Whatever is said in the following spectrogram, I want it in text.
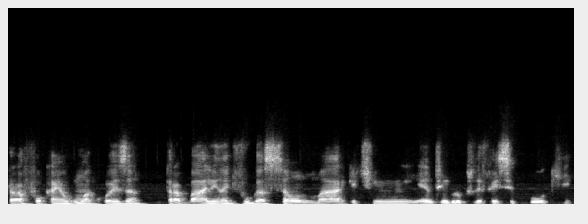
para focar em alguma coisa, trabalhe na divulgação, no marketing, entre em grupos de Facebook,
